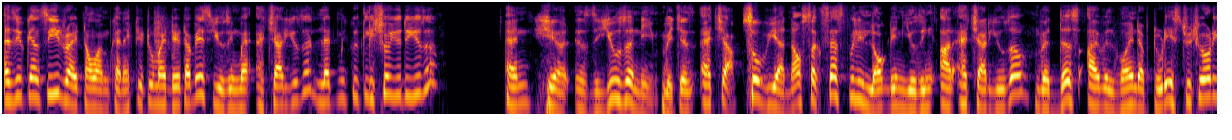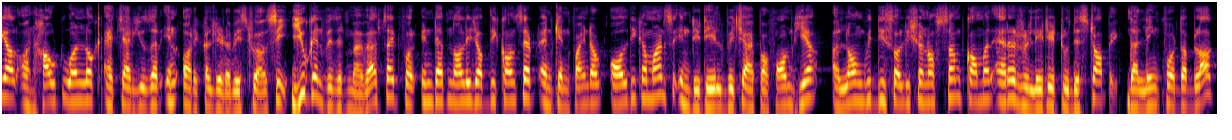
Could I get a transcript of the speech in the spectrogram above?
As you can see right now I'm connected to my database using my HR user. Let me quickly show you the user and here is the username which is HR. So we are now successfully logged in using our HR user. With this I will wind up today's tutorial on how to unlock HR user in Oracle Database 12c. You can visit my website for in-depth knowledge of the concept and can find out all the commands in detail which I performed here along with the solution of some common error related to this topic. The link for the blog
